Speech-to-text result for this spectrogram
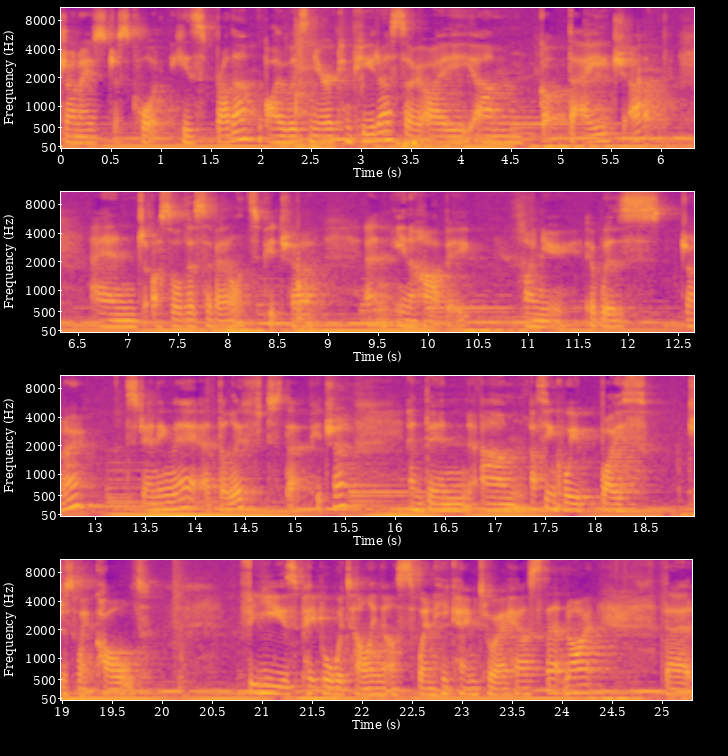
Jono's just caught his brother. I was near a computer, so I um, got the age up and I saw the surveillance picture, and in a heartbeat, I knew it was Jono standing there at the lift, that picture. And then um, I think we both just went cold. For years, people were telling us when he came to our house that night that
